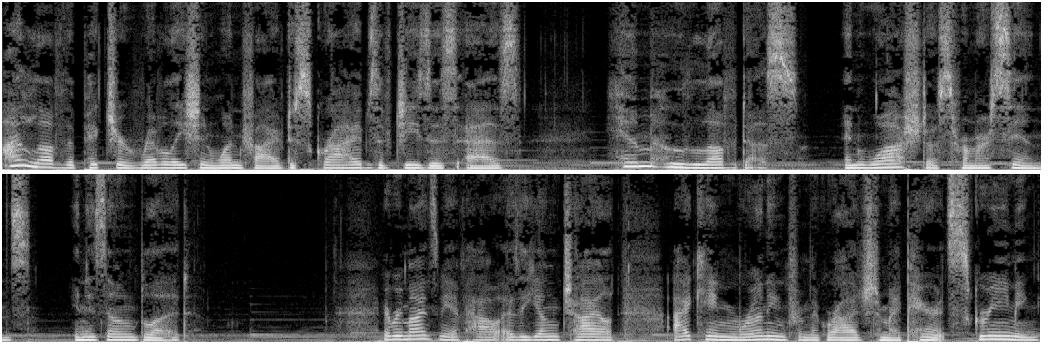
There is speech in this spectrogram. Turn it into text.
I love the picture Revelation 1:5 describes of Jesus as him who loved us and washed us from our sins in his own blood. It reminds me of how, as a young child, I came running from the garage to my parents, screaming,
